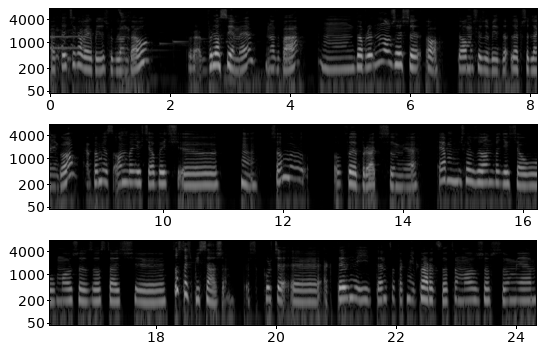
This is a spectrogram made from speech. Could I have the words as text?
a ty ciekawe jak będziesz wyglądał. Dobra, wylosujemy na dwa. Mm, dobra, no że jeszcze... O, to myślę, że będzie lepsze dla niego. Natomiast on będzie chciał być... Yy, hmm, co mu wybrać w sumie? Ja myślę, że on będzie chciał może zostać, e, zostać pisarzem. Jest kurczę e, aktywny i ten to tak nie bardzo, to może w sumie.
